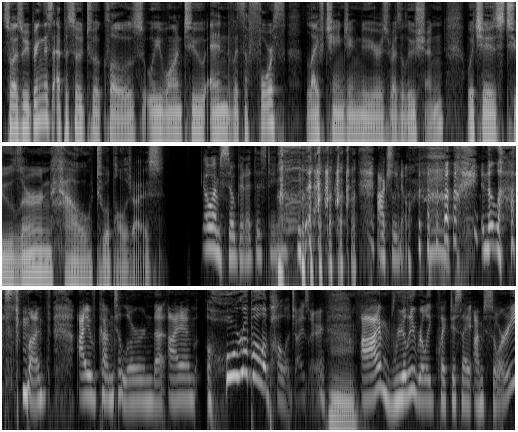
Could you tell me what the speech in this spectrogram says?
So, as we bring this episode to a close, we want to end with the fourth life changing New Year's resolution, which is to learn how to apologize. Oh, I'm so good at this, Daniel. Actually, no. In the last month, I have come to learn that I am a horrible apologizer. Hmm. I'm really, really quick to say, I'm sorry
